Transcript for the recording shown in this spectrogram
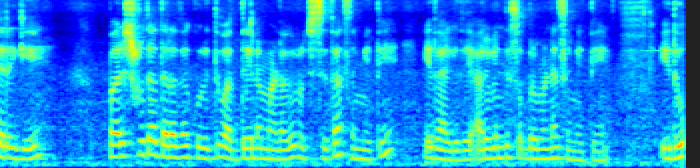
ತೆರಿಗೆ ಪರಿಷ್ಕೃತ ದರದ ಕುರಿತು ಅಧ್ಯಯನ ಮಾಡಲು ರಚಿಸಿದ ಸಮಿತಿ ಇದಾಗಿದೆ, ಅರವಿಂದ ಸುಬ್ರಹ್ಮಣ್ಯ ಸಮಿತಿ. ಇದು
